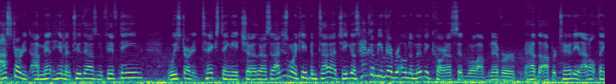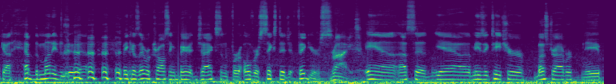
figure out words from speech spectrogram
I started, I met him in 2015. We started texting each other. I said, I just want to keep in touch. He goes, How come you've never owned a movie card? I said, Well, I've never had the opportunity, and I don't think I'd have the money to do that because they were crossing Barrett Jackson for over six digit figures. Right. And I said, Yeah, music teacher, bus driver. Nope.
